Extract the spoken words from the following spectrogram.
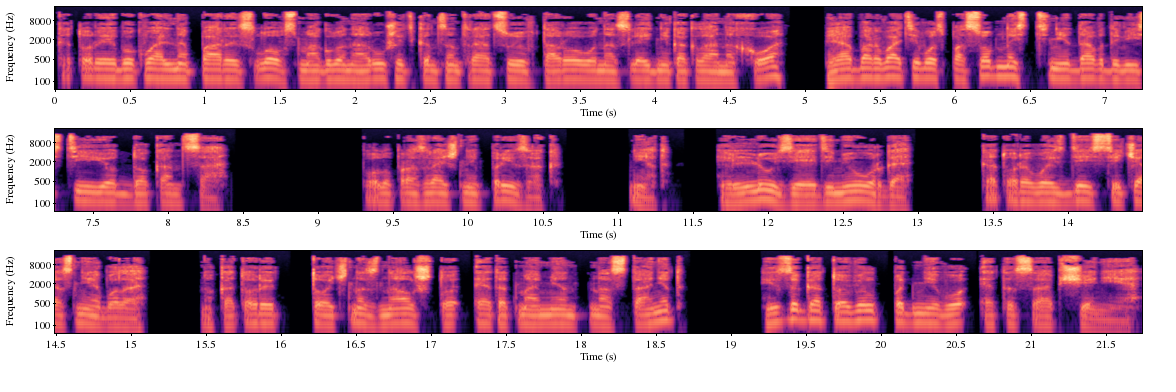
которое буквально парой слов смогло нарушить концентрацию второго наследника клана Хо и оборвать его способность, не дав довести ее до конца. Полупрозрачный призрак. Нет, иллюзия Демиурга, которого здесь сейчас не было, но который точно знал, что этот момент настанет, и заготовил под него это сообщение.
